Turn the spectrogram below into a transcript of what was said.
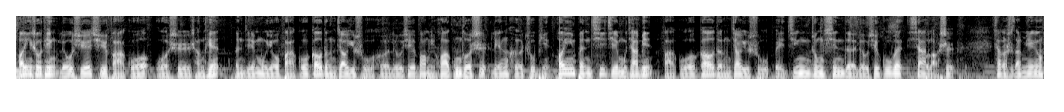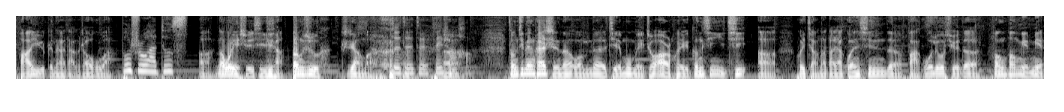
欢迎收听《留学去法国》，我是长天。本节目由法国高等教育署和留学爆米花工作室联合出品。欢迎本期节目嘉宾，法国高等教育署北京中心的留学顾问夏老师。夏老师，咱们先用法语跟大家打个招呼吧。Bonjour à tous。啊，那我也学习一下，Bonjour，是这样吗？对对对，非常好。从今天开始呢，我们的节目每周二会更新一期啊，会讲到大家关心的法国留学的方方面面。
